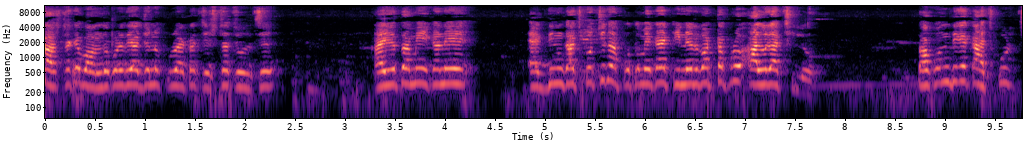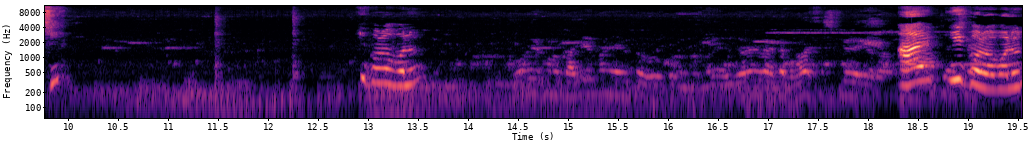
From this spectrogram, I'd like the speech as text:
কাজটাকে বন্ধ করে দেওয়ার জন্য পুরো একটা চেষ্টা চলছে। আজকে তো আমি এখানে একদিন কাজ করছি না প্রথমে এখানে টিনের ঘরটা পুরো আলগা ছিল। তখন থেকে কাজ করছি। কি করব বলুন? আর কি করব বলুন?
